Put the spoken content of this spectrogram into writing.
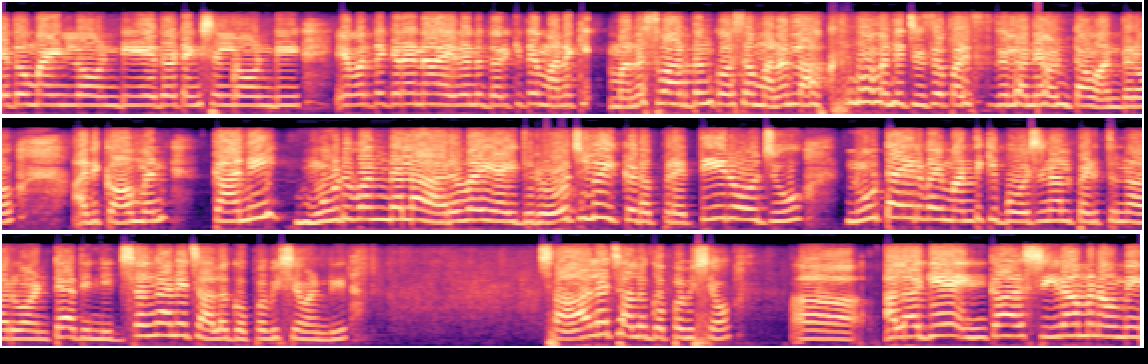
ఏదో మైండ్లో ఉండి ఏదో టెన్షన్లో ఉండి ఎవరి దగ్గరైనా ఏదైనా దొరికితే మనకి మన స్వార్థం కోసం మనం లాక్కుందామని చూసే పరిస్థితుల్లోనే ఉంటాం అందరం. అది కామన్ కానీ మూడు వందల అరవై ఐదు రోజులు ఇక్కడ ప్రతిరోజు నూట ఇరవై మందికి భోజనాలు పెడుతున్నారు అంటే అది నిజంగానే చాలా గొప్ప విషయం అండి. చాలా చాలా గొప్ప విషయం. అలాగే ఇంకా శ్రీరామనవమి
